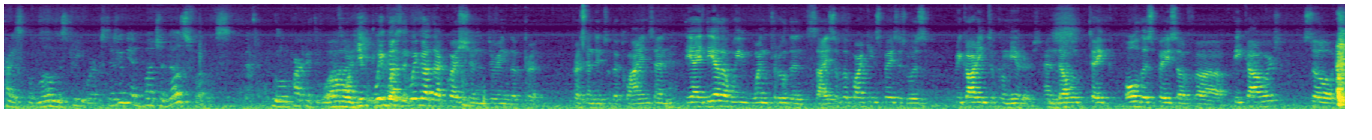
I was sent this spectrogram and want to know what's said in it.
priced below the Streetworks, there's gonna be a bunch of those folks who will park at the Well, garage. he- we got, we got that question during the pre- presenting to the clients, and the idea that we went through the size of the parking spaces was regarding to commuters, and that would take all the space of uh, peak hours. So in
